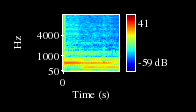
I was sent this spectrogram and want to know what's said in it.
you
